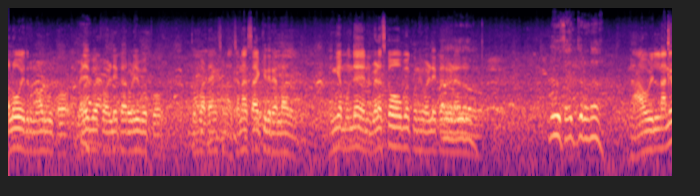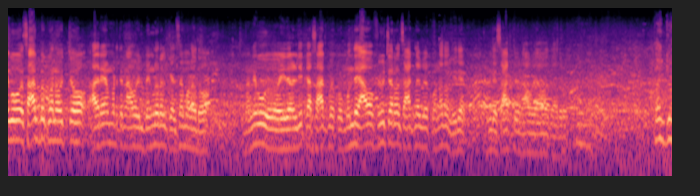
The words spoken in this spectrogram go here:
ಒಲವು ಇದ್ರು ನೋಡ್ಬಿಟ್ಟು ಬೆಳಿಬೇಕು ಹಳ್ಳಿ ಹಳ್ಳಿಕಾರ ಉಳಿಬೇಕು. ತುಂಬ ಥ್ಯಾಂಕ್ಸ್ ಅಣ್ಣ ಚೆನ್ನಾಗಿ ಸಾಕಿದ್ದೀರಿ ಎಲ್ಲ ಅದನ್ನು ಹಿಂಗೆ ಮುಂದೆ ಬೆಳೆಸ್ಕೊ ಹೋಗ್ಬೇಕು ನೀವು ಹಳ್ಳಿಕಾರ ಬೆಳೆಯೋದು ನೀವು ಸಾಕ್ತೀರಣ್ಣ ನಾವು ಇಲ್ಲಿ ನನಗೂ ಸಾಕಬೇಕು ಅನ್ನೋ ಹುಚ್ಚು ಆದರೆ ಏನು ಮಾಡ್ತೀವಿ ನಾವು ಇಲ್ಲಿ ಬೆಂಗಳೂರಲ್ಲಿ ಕೆಲಸ ಮಾಡೋದು. ನನಗೂ ಇದು ಹಳ್ಳಿ ಕಾರ್ ಸಾಕಬೇಕು ಮುಂದೆ ಯಾವ ಫ್ಯೂಚರಲ್ಲಿ ಸಾಕಲೇಬೇಕು ಅನ್ನೋದೊಂದು ಇದೆ. ಮುಂದೆ ಸಾಕ್ತೀವಿ ನಾವು ಯಾವಾಗಾದರೂ ಥ್ಯಾಂಕ್ ಯು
